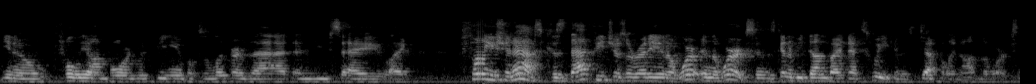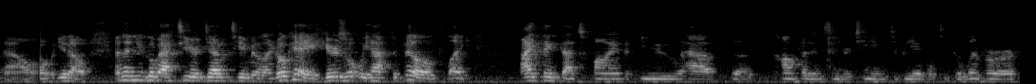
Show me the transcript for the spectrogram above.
you know fully on board with being able to deliver that and you say like funny you should ask because that feature is already in a work in the works and it's going to be done by next week and it's definitely not in the works now you know? And then you go back to your dev team and you're like okay here's what we have to build. Like i think that's fine if you have the confidence in your team to be able to deliver.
